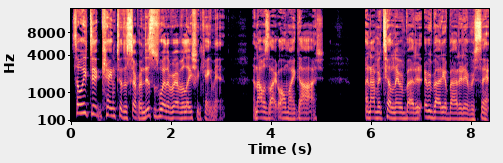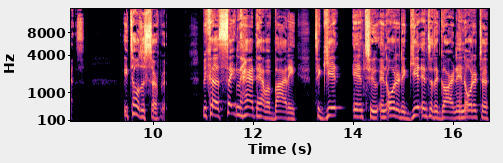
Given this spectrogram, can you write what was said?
so he did, came to the serpent. This is where the revelation came in. And I was like, oh my gosh. And I've been telling everybody, everybody about it ever since. He told the serpent, because Satan had to have a body to get into, in order to get into the garden, in order to,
